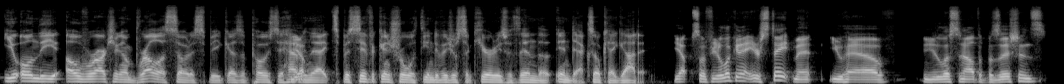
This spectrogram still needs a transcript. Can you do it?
you own the overarching umbrella, so to speak, as opposed to having yep. that specific control with the individual securities within the index. Okay, got it. Yep. So if you're looking at your statement, you have you listen out the positions.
